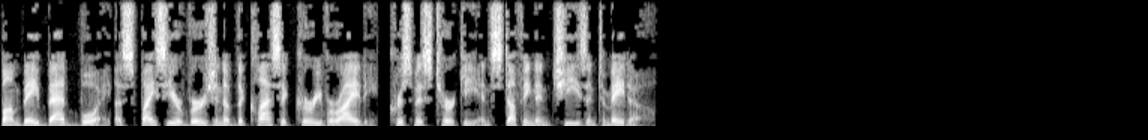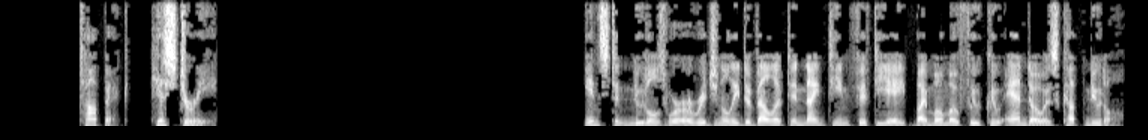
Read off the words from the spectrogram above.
Bombay bad boy a spicier version of the classic curry variety, Christmas turkey and stuffing and cheese and tomato. History Instant noodles were originally developed in 1958 by Momofuku Ando as cup noodle.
